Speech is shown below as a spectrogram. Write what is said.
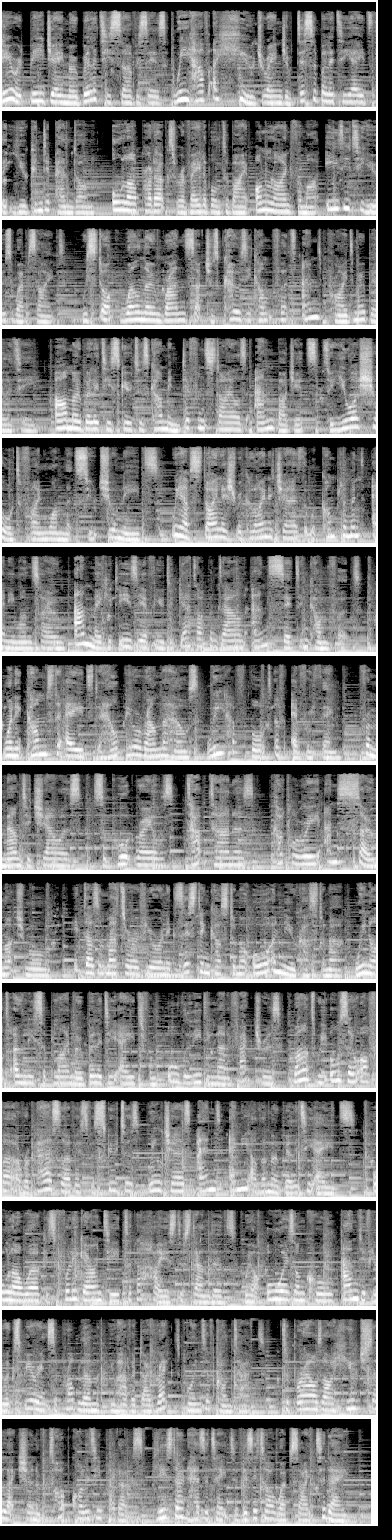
Here at Beejay Mobility Services, we have a huge range of disability aids that you can depend on. All our products are available to buy online from our easy to use website. We stock well known brands such as Cozy Comfort and Pride Mobility. Our mobility scooters come in different styles and budgets, so you are sure to find one that suits your needs. We have stylish recliner chairs that would complement anyone's home and make it easier for you to get up and down and sit in comfort. When it comes to aids to help you around the house, we have thought of everything from mounted showers, support rails, tap turners, cutlery, and so much more. It doesn't matter if you're an existing customer or a new customer. We not only supply mobility aids from all the leading manufacturers, but we also offer a repair service for scooters, wheelchairs, and any other mobility aids. All our work is fully guaranteed to the highest of standards. We are always on call, and if you experience a problem, you have a direct point of contact. To browse our huge selection of top quality products, please don't hesitate to visit our website today.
